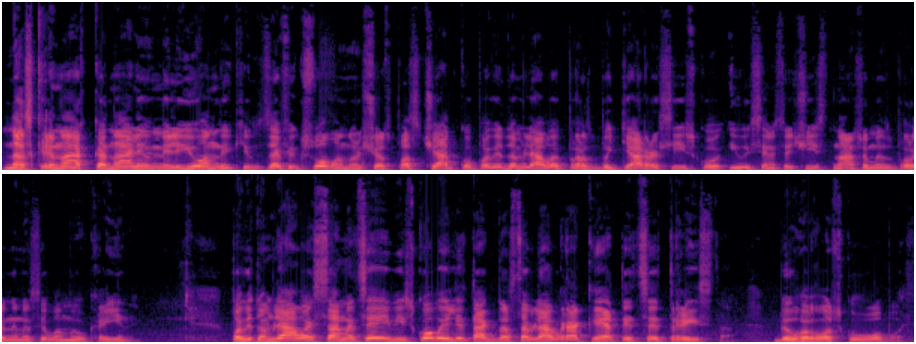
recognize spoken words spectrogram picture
На скринах каналів мільйонників зафіксовано, що спочатку повідомляли про збиття російського Іл-76 нашими Збройними силами України. Повідомлялось, саме цей військовий літак доставляв ракети С-300 в Білгородську область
